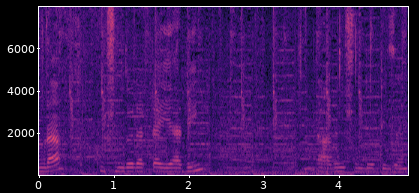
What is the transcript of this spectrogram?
আমরা। খুব সুন্দর একটা ইয়াররিং দারুণ সুন্দর ডিজাইন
